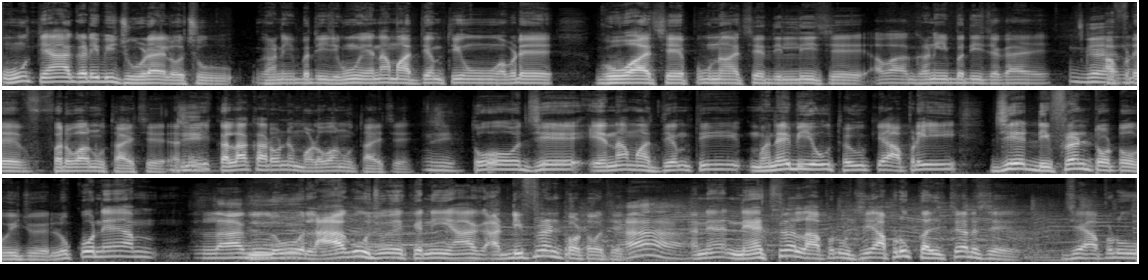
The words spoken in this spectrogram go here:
હું ત્યાં આગળ બી જોડાયેલો છું. ઘણી બધી હું એના માધ્યમથી હું આપણે ગોવા છે પૂના છે દિલ્હી છે આવા ઘણી બધી જગાએ આપણે ફરવાનું થાય છે અને કલાકારોને મળવાનું થાય છે. તો જે એના માધ્યમથી મને બી એવું થયું કે આપણી જે ડિફરન્ટ ટોટો હોવી જોઈએ લોકોને આમ લાગવું જોઈએ. કે નહીં આ ડિફરન્ટ ટોટો છે. અને નેચરલ આપણું જે આપણું કલ્ચર છે જે આપણું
